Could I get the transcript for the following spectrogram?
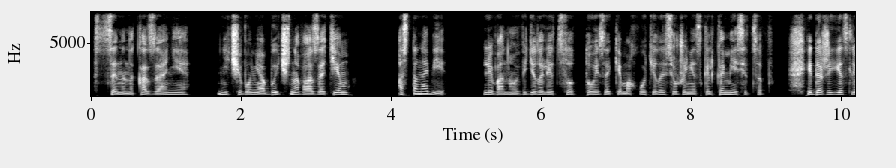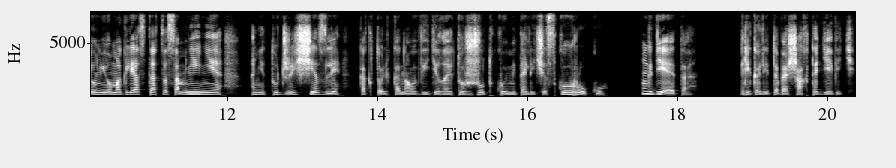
сцены наказания – Ничего необычного, а затем... «Останови!» Ливана увидела лицо той, за кем охотилась уже несколько месяцев. И даже если у нее могли остаться сомнения, они тут же исчезли, как только она увидела эту жуткую металлическую руку. «Где это?» «Реголитовая шахта 9».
